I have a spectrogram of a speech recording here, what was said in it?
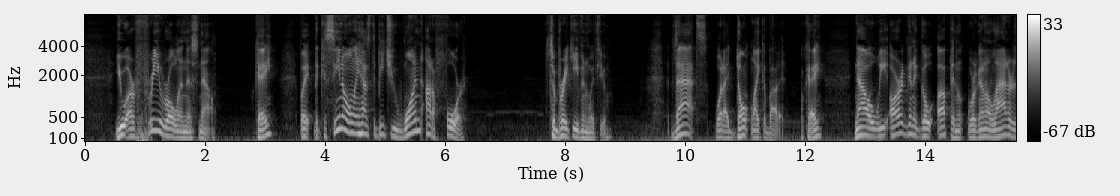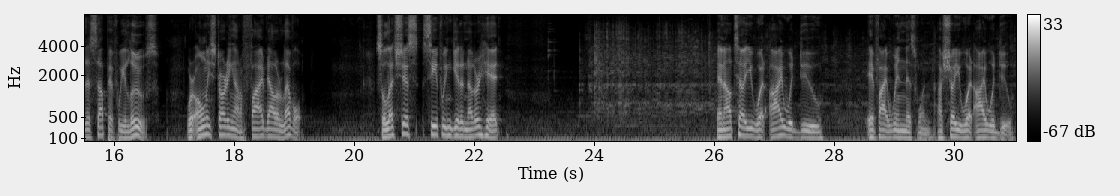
you are free rolling this now. Okay? But the casino only has to beat you one out of four to break even with you. That's what I don't like about it. Okay? Now, we are going to go up and we're going to ladder this up if we lose. We're only starting on a $5 level. So let's just see if we can get another hit. And I'll tell you what I would do if I win this one. I'll show you what I would do.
